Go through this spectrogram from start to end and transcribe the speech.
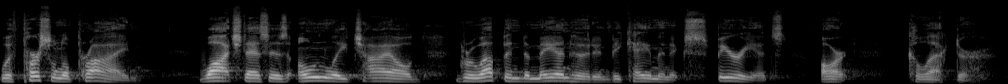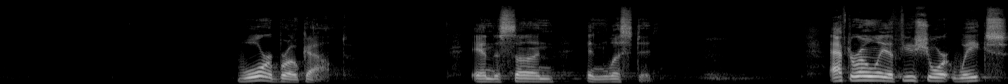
with personal pride, watched as his only child grew up into manhood and became an experienced art collector. War broke out, and the son enlisted. After only a few short weeks,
